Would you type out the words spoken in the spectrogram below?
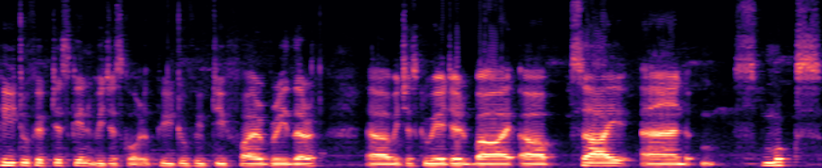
P250 skin which is called P250 fire breather uh, which is created by uh, Psy and Smooks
